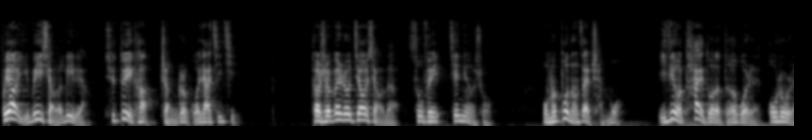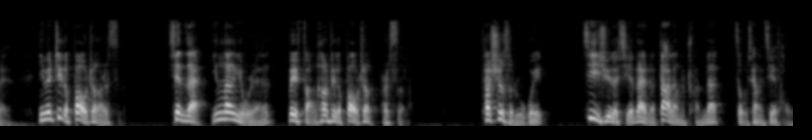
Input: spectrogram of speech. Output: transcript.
不要以微小的力量去对抗整个国家机器。可是温柔娇小的苏菲坚定地说：“我们不能再沉默，已经有太多的德国人、欧洲人因为这个暴政而死，现在应当有人为反抗这个暴政而死了。”他视死如归，继续的携带着大量的传单走向了街头。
